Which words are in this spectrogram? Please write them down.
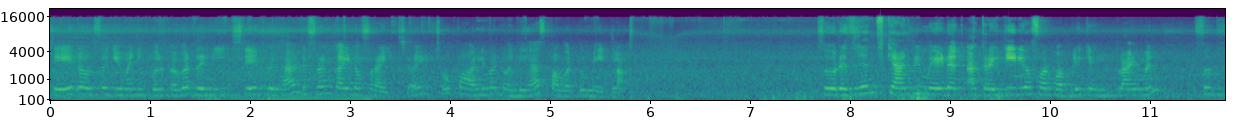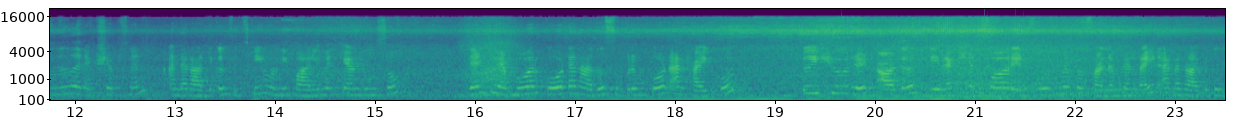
state also given equal power then each state will have different kind of rights right? So parliament only has power to make law. So residence can be made a criteria for public employment so this is an exception under article 16 only parliament can do so. Then to empower court and other supreme court and high court to issue writ orders direction for enforcement of fundamental right under article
